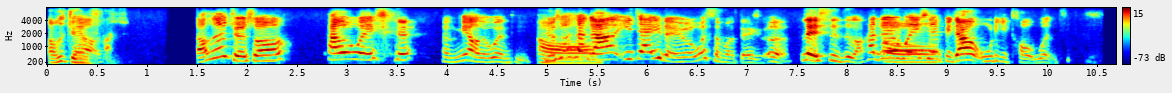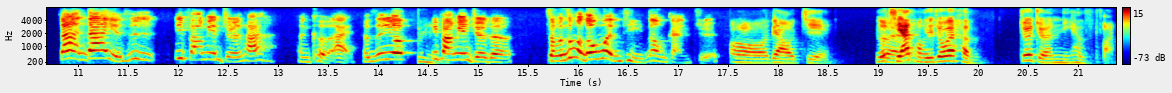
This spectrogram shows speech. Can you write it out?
老师觉得很烦。老师就觉得说，他会问一些很妙的问题，比如说像刚刚一加一等于二，为什么等于二？类似这种，他就会问一些比较无厘头的问题。当然，大家也是一方面觉得他很可爱，可是又一方面觉得怎么这么多问题那种感觉。哦，了解。有其他同学就会很，就会觉得你很烦，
